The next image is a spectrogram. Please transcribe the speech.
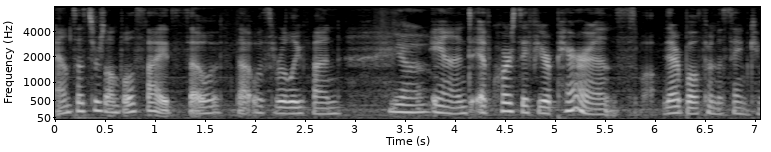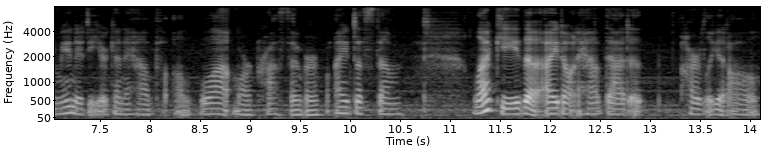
ancestors on both sides. So that was really fun. Yeah. And of course, if your parents, they're both from the same community, you're going to have a lot more crossover. I just am lucky that I don't have that at, hardly at all.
